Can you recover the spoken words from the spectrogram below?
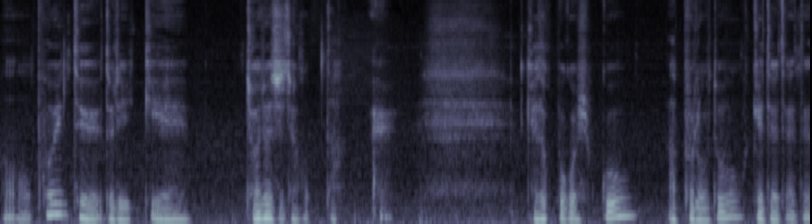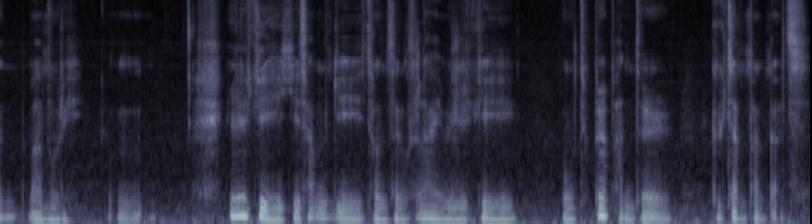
어, 포인트들이 있기에 전혀 지장 없다. 예. 계속 보고 싶고 앞으로도 기대되는 마무리. 음, 1기, 2기, 3기, 전생 슬라임 1기, 뭐 특별판들, 극장판까지.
